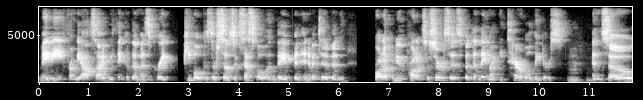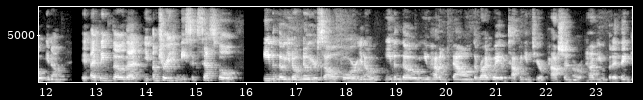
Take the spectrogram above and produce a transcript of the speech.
maybe from the outside we think of them as great people because they're so successful and they've been innovative and brought up new products or services, but then they might be terrible leaders. Mhm. And so, you know, I I think though that you, I'm sure you can be successful even though you don't know yourself or, you know, even though you haven't found the right way of tapping into your passion or what have you. But I think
